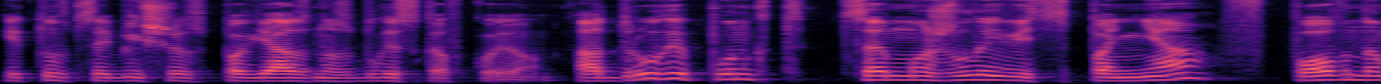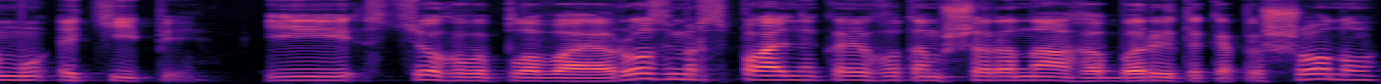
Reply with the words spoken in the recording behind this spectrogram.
і тут це більше пов'язано з блискавкою. А другий пункт це можливість спання в повному екіпі. І з цього випливає розмір спальника, його там ширина, габарити капюшону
